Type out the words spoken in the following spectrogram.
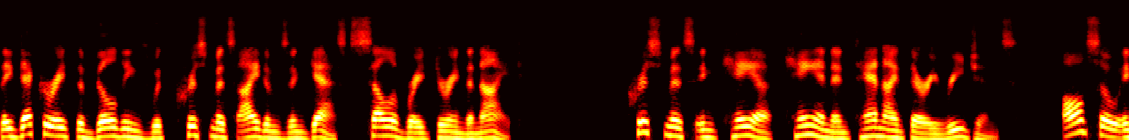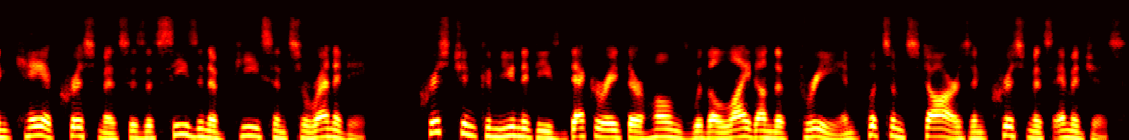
they decorate the buildings with Christmas items and guests celebrate during the night. Christmas in Kayah, Kayan and Tanintharyi regions. Also in Kayah Christmas is a season of peace and serenity. Christian communities decorate their homes with a light on the three and put some stars and Christmas images.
